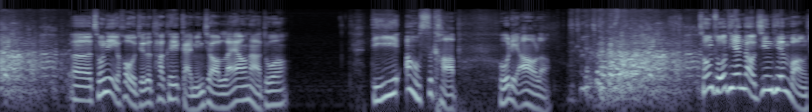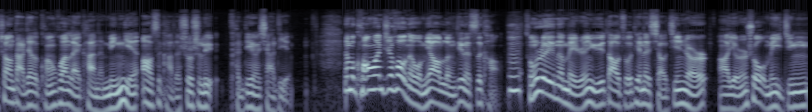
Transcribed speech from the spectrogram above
呃，从今以后，我觉得他可以改名叫莱昂纳多·迪奥斯卡普里奥了。从昨天到今天，网上大家的狂欢来看呢，明年奥斯卡的收视率肯定要下跌。那么狂欢之后呢，我们要冷静的思考。嗯，从热映的美人鱼到昨天的小金人儿啊，有人说我们已经，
